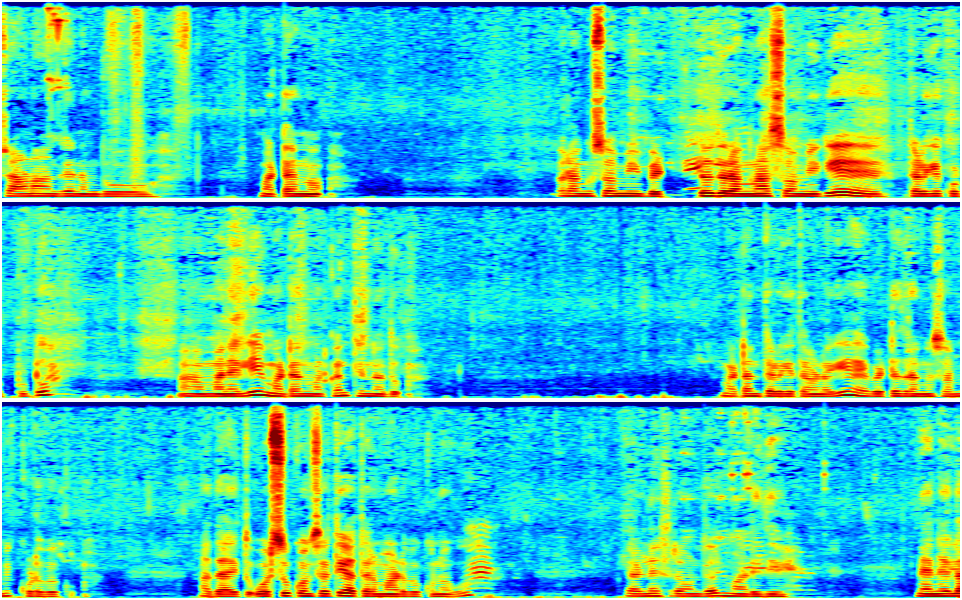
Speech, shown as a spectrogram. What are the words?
ಶ್ರಾವಣ ಅಂದರೆ ನಮ್ಮದು ಮಟನ್ನು. ರಂಗಸ್ವಾಮಿ ಬೆಟ್ಟದ ರಂಗನಾಥ ಸ್ವಾಮಿಗೆ ತಳಿಗೆ ಕೊಟ್ಬಿಟ್ಟು ಮನೇಲಿ ಮಟನ್ ಮಾಡ್ಕೊಂಡು ತಿನ್ನೋದು. ಮಟನ್ ತಳಿಗೆ ತಗೊಂಡೋಗಿ ಬೆಟ್ಟದ ರಂಗಸ್ವಾಮಿಗೆ ಕೊಡಬೇಕು. ಅದಾಯಿತು. ವರ್ಷಕ್ಕೊಂದ್ಸತಿ ಆ ಥರ ಮಾಡಬೇಕು ನಾವು. ಎರಡನೇ ಶ್ರಾವಣದಲ್ಲಿ ಮಾಡಿದ್ದೀವಿ. ನೆನೆಲ್ಲ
